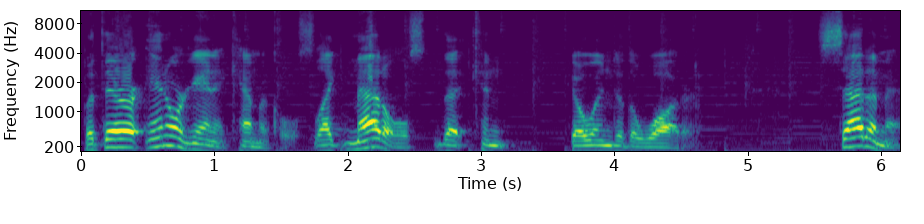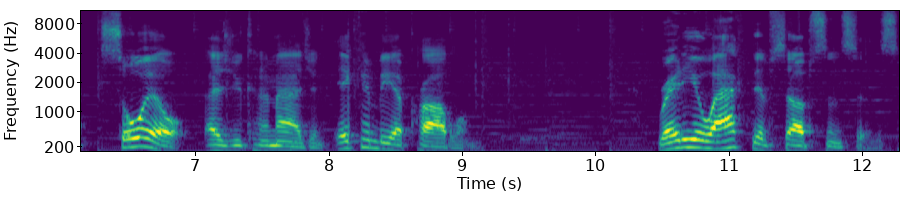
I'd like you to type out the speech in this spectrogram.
But there are inorganic chemicals like metals that can go into the water. Sediment, soil, as you can imagine, it can be a problem. Radioactive substances.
